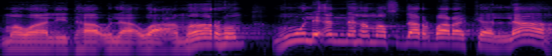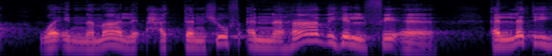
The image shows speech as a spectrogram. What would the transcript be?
مواليد هؤلاء وأعمارهم مو لأنها مصدر بركة لا وإنما حتى نشوف أن هذه الفئة التي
